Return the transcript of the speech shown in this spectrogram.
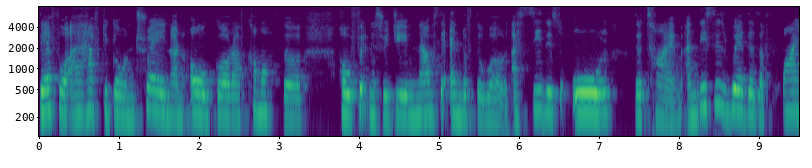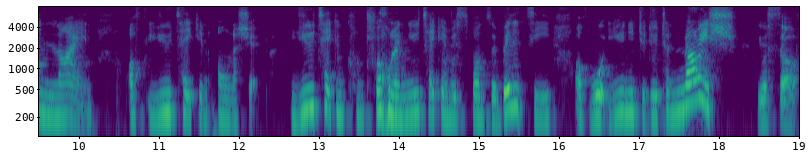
Therefore, I have to go and train. And oh God, I've come off the whole fitness regime. Now it's the end of the world. I see this all the time. And this is where there's a fine line of you taking ownership, you taking control, and you taking responsibility of what you need to do to nourish yourself.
